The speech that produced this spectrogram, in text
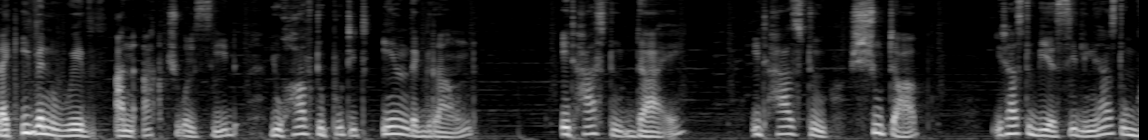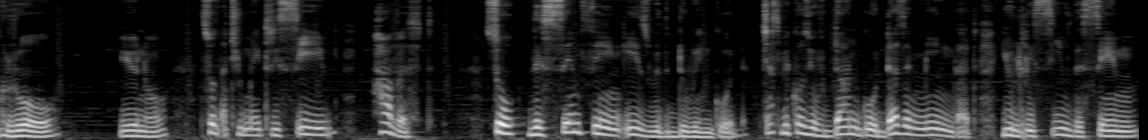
Like even with an actual seed, you have to put it in the ground. It has to die. It has to shoot up. It has to be a seedling. It has to grow, you know, so that you might receive harvest. So the same thing is with doing good. Just because you've done good doesn't mean that you'll receive the same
